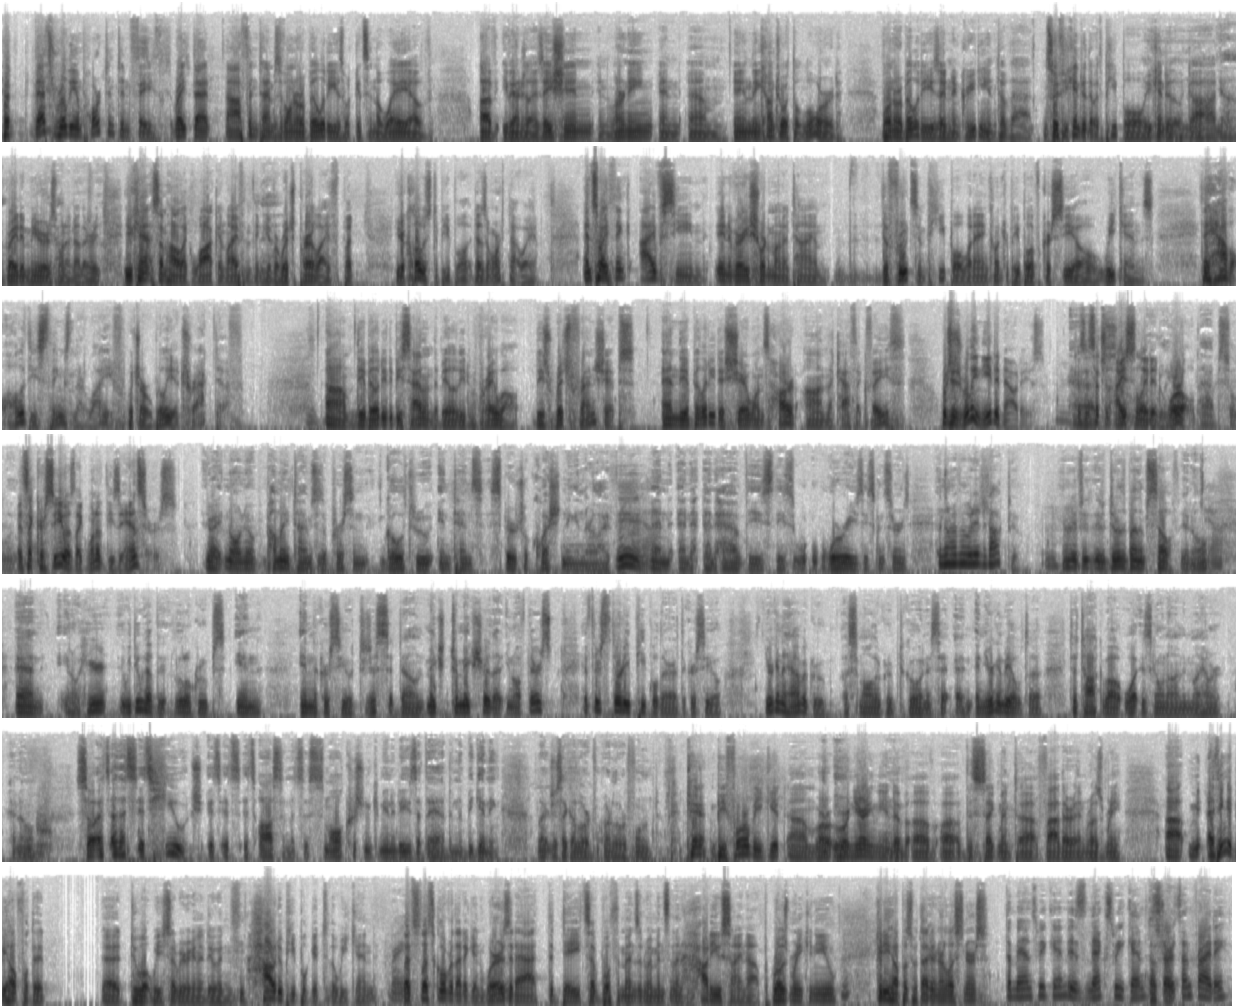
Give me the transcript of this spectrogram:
but that's really important in faith, right? That oftentimes vulnerability is what gets in the way of of evangelization and learning and um, in the encounter with the Lord. Vulnerability is an ingredient of that. And so if you can't do that with people, you can't do that with God, yeah. right? It mirrors one another. You can't somehow like walk in life and think you have a rich prayer life, but you're close to people. It doesn't work that way. And so I think I've seen in a very short amount of time th- the fruits in people when I encounter people of Cursillo weekends. They have all of these things in their life which are really attractive. Um, the ability to be silent, the ability to pray well, these rich friendships, and the ability to share one's heart on the Catholic faith, which is really needed nowadays because it's such an isolated world. Absolutely. It's like Cursillo is like one of these answers. Right. No, no. How many times does a person go through intense spiritual questioning in their life Mm. Yeah. and, and, and have these, these w- worries, these concerns, and they don't have anybody to talk to? You know, if they're doing it by themselves, you know? Yeah. And, you know, here we do have the little groups in in the Cursillo to just sit down, make to make sure that, you know, if there's if there's 30 people there at the Cursillo, you're going to have a group, a smaller group to go in and sit, and, and you're going to be able to to talk about what is going on in my heart, you know? So that's uh, that's it's huge. It's it's it's awesome. It's the small Christian communities that they had in the beginning, like just like our Lord our Lord formed. Can, before we get, um, we're, we're nearing the end of of, uh, of this segment, uh, Father and Rosemarie. Uh, I think it'd be helpful to uh, do what we said we were going to do, and how do people get to the weekend? Right. Let's let's go over that again. Where is it at? The dates of both the men's and women's, and then how do you sign up? Rosemarie, can you can you help us with that in Sure. our listeners? The men's weekend is next weekend. That's starts on Friday.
